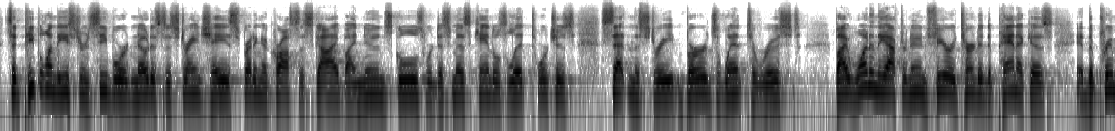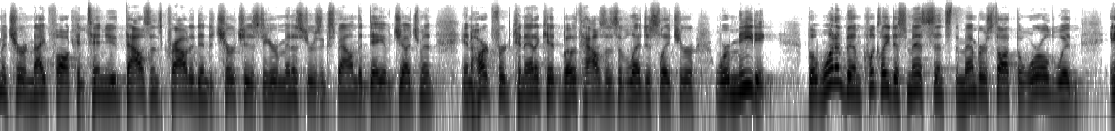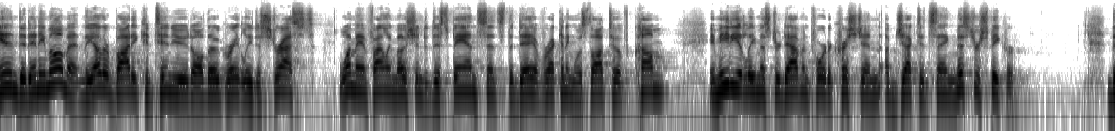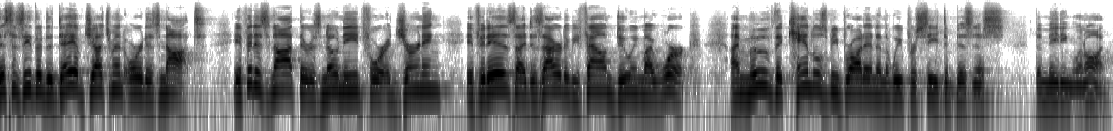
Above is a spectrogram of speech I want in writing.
said people on the eastern seaboard noticed a strange haze spreading across the sky. By noon, schools were dismissed, candles lit, torches set in the street, birds went to roost. By one in the afternoon, fear had turned into panic as the premature nightfall continued. Thousands crowded into churches to hear ministers expound the day of judgment. In Hartford, Connecticut, both houses of legislature were meeting. But one of them quickly dismissed since the members thought the world would end at any moment. And the other body continued, although greatly distressed. One man finally motioned to disband since the day of reckoning was thought to have come. Immediately, Mr. Davenport, a Christian, objected, saying, Mr. Speaker, this is either the day of judgment or it is not. If it is not, there is no need for adjourning. If it is, I desire to be found doing my work. I move that candles be brought in and that we proceed to business. The meeting went on.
